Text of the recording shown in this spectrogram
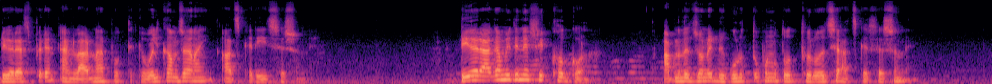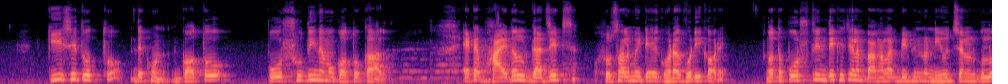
ডিয়ার অ্যাসপিরেন্ট অ্যান্ড লার্নার প্রত্যেকে ওয়েলকাম জানাই আজকের এই সেশনে ডিয়ার আগামী দিনের শিক্ষকগণ, আপনাদের জন্য একটি গুরুত্বপূর্ণ তথ্য রয়েছে আজকের সেশনে কী সেই তথ্য? দেখুন, গত পরশুদিন এবং গতকাল একটা ভাইরাল গ্যাজেট সোশ্যাল মিডিয়ায় ঘোরাঘুরি করে। গত পরশু দিন দেখেছিলাম বাংলার বিভিন্ন নিউজ চ্যানেলগুলো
